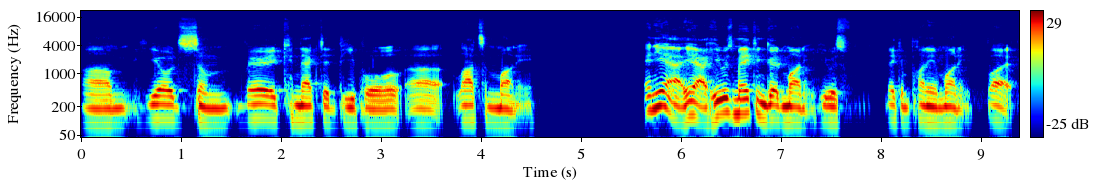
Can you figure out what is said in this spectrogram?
Um, he owed some very connected people uh, lots of money. And yeah, yeah, he was making good money. He was making plenty of money, but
